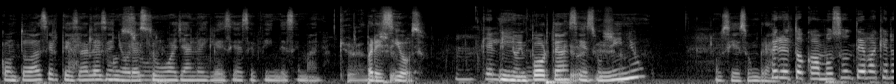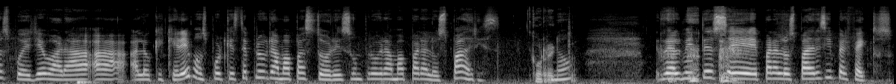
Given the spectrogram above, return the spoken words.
con toda certeza la señora estuvo allá en la iglesia ese fin de semana. Precioso. y no importa si es un niño o si es un gran. Pero tocamos un tema que nos puede llevar a, a, lo que queremos, porque este programa Pastor es un programa para los padres. Correcto realmente es eh, para los padres imperfectos.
